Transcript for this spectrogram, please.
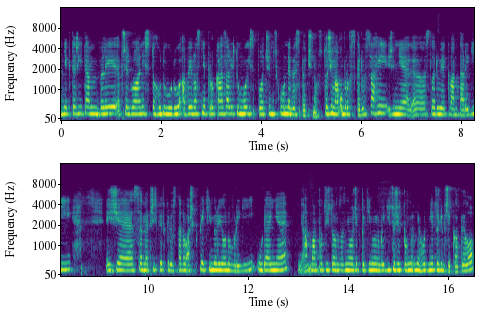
někteří tam byli předvoláni z toho důvodu, aby vlastně prokázali tu moji společenskou nebezpečnost. To, že mám obrovské dosahy, že mě uh, sleduje kvanta lidí, že se mé příspěvky dostanou až k pěti milionům lidí údajně. Já mám pocit, že to tam zaznělo, že k pěti milionům lidí, což je poměrně hodně, což mě překvapilo.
